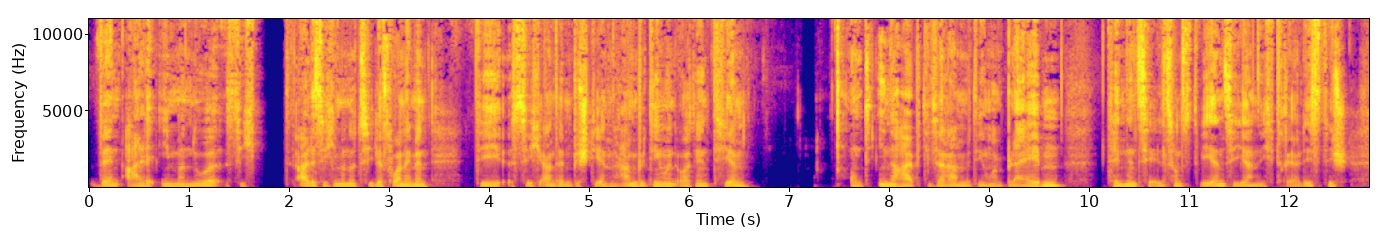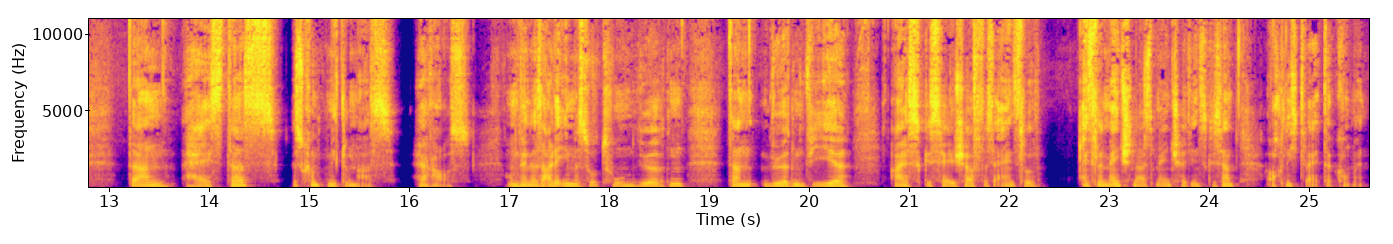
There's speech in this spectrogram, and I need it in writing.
wenn alle immer nur sich, alle sich immer nur Ziele vornehmen, die sich an den bestehenden Rahmenbedingungen orientieren und innerhalb dieser Rahmenbedingungen bleiben, tendenziell, sonst wären sie ja nicht realistisch, dann heißt das, es kommt Mittelmaß heraus. Und wenn das alle immer so tun würden, dann würden wir als Gesellschaft, als Einzel, einzelne Menschen, als Menschheit insgesamt auch nicht weiterkommen.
